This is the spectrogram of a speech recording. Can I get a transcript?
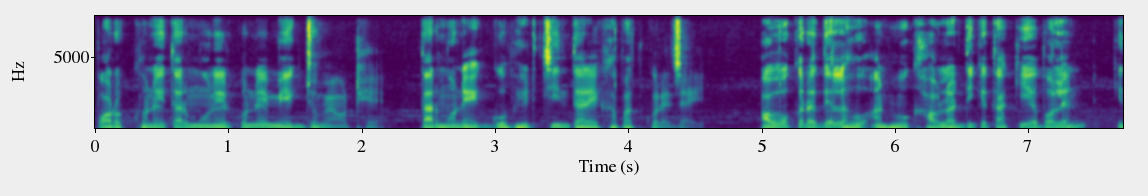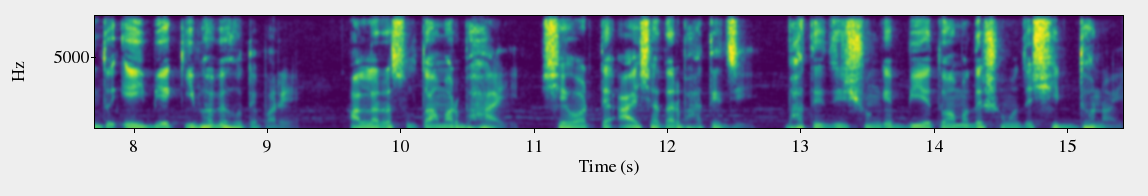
পরক্ষণেই তার মনের কোণে মেঘ জমে ওঠে। তার মনে গভীর চিন্তা রেখাপাত করে যায়। আবুবকর রাদিয়াল্লাহু আনহু খাওলার দিকে তাকিয়ে বলেন, কিন্তু এই বিয়ে কীভাবে হতে পারে? আল্লাহ রাসুল তো আমার ভাই। সে অর্থে আয়সা তার ভাতিজি। ভাতিজির সঙ্গে বিয়ে তো আমাদের সমাজে সিদ্ধ নয়।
